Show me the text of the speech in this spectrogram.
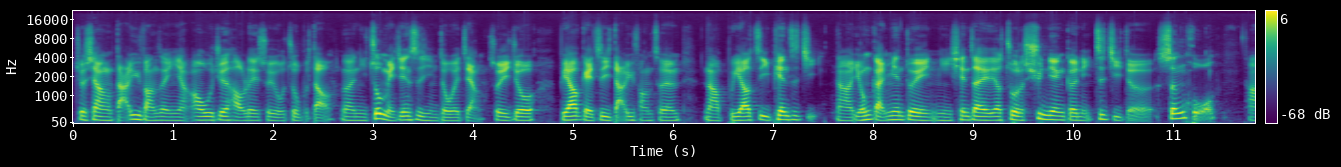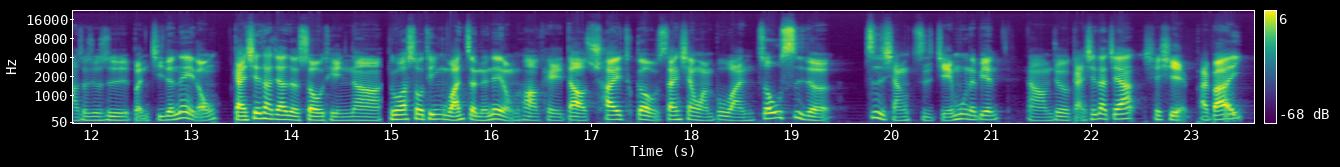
就像打预防针一样啊，我觉得好累，所以我做不到。那你做每件事情都会这样，所以就不要给自己打预防针，那不要自己骗自己，那勇敢面对你现在要做的训练跟你自己的生活。啊，这就是本集的内容，感谢大家的收听。那如果要收听完整的内容的话，可以到 Try to Go 三项玩不完周四的志祥子节目那边。那我们就感谢大家，谢谢，拜拜。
